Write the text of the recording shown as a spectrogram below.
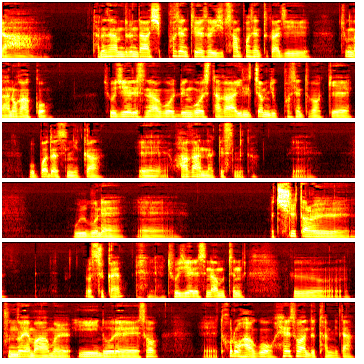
야, 다른 사람들은 다 10%에서 23%까지 쭉 나눠 갖고 조지 해리슨하고 링고 스타가 1.6%밖에 못 받았으니까 예, 화가 안 났겠습니까? 예. 울분에 예. 뭐 치를 떨었을까요? 예, 조지 해리슨은 아무튼 그 분노의 마음을 이 노래에서 예, 토로하고 해소한 듯합니다.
